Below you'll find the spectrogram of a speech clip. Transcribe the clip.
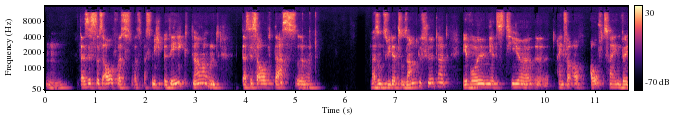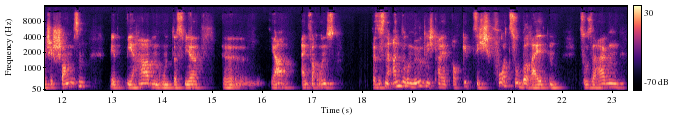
Mhm. Das ist das auch, was, was, was mich bewegt. Ne? Und das ist auch das, äh, was uns wieder zusammengeführt hat. Wir wollen jetzt hier äh, einfach auch aufzeigen, welche Chancen wir, wir haben und dass wir äh, ja einfach uns, dass es eine andere Möglichkeit auch gibt, sich vorzubereiten, zu sagen,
